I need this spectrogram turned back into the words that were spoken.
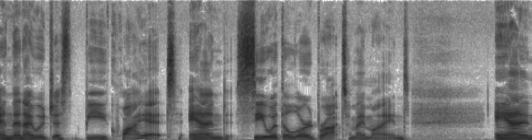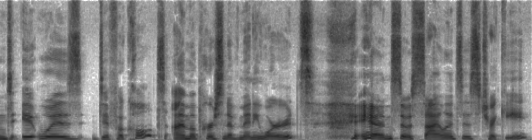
And then I would just be quiet and see what the Lord brought to my mind. And it was difficult. I'm a person of many words, and so silence is tricky.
